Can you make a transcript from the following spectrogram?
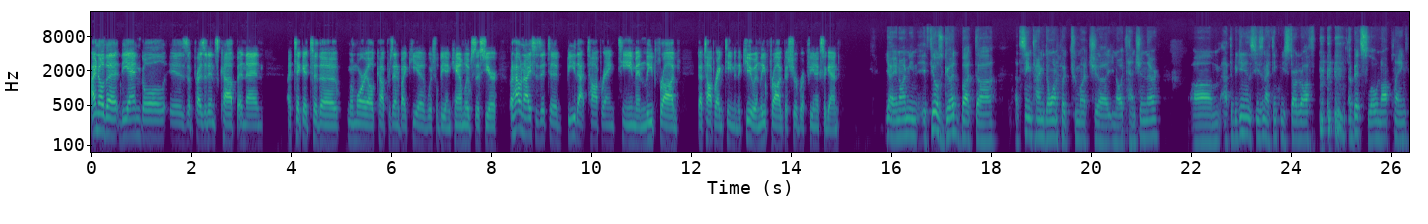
I know that the end goal is a President's Cup and then a ticket to the Memorial Cup presented by Kia, which will be in Kamloops this year. But how nice is it to be that top ranked team and leapfrog that top ranked team in the Q and leapfrog the Sherbrooke Phoenix again? Yeah, you know, I mean, it feels good, but uh, at the same time, you don't want to put too much, uh, you know, attention there. Um, at the beginning of the season, I think we started off a bit slow, not playing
